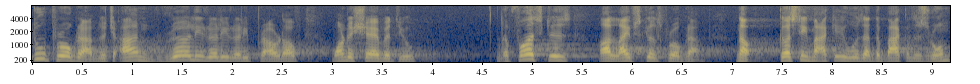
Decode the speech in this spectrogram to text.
two programs which I'm really, really, really proud of, want to share with you. The first is our life skills program. Now, Kirsty Mackey, who's at the back of this room,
